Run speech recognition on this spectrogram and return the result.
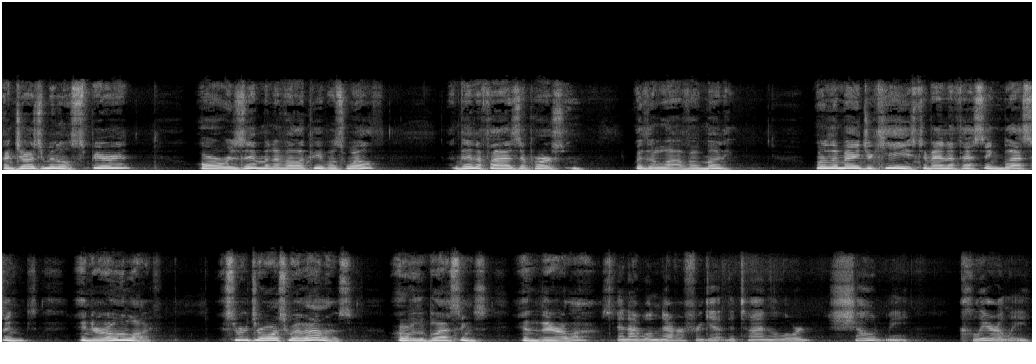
a judgmental spirit, or a resentment of other people's wealth identifies a person with the love of money. One of the major keys to manifesting blessings in your own life is to rejoice with others over the blessings in their lives. And I will never forget the time the Lord showed me clearly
